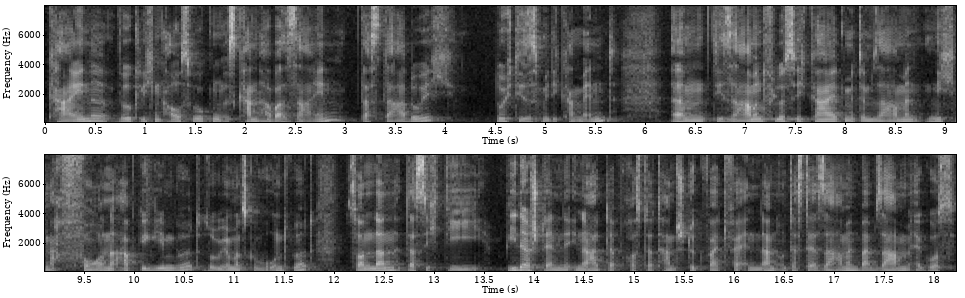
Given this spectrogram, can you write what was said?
keine wirklichen Auswirkungen. Es kann aber sein, dass dadurch, durch dieses Medikament, ähm, die Samenflüssigkeit mit dem Samen nicht nach vorne abgegeben wird, so wie man es gewohnt wird, sondern dass sich die Widerstände innerhalb der Prostata ein Stück weit verändern und dass der Samen beim Samenerguss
